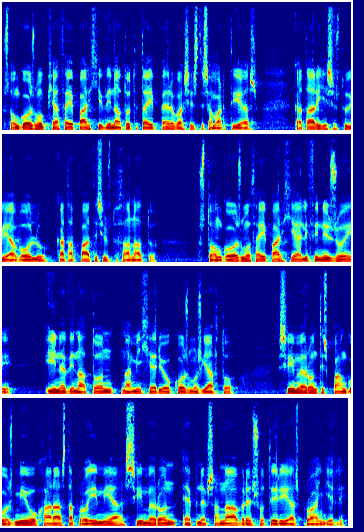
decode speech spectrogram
Στον κόσμο πια θα υπάρχει δυνατότητα υπέρβασης της αμαρτίας, κατάργησης του διαβόλου, καταπάτησης του θανάτου. Στον κόσμο θα υπάρχει αληθινή ζωή. Είναι δυνατόν να μην χαίρει ο κόσμος γι' αυτό. Σήμερον της παγκοσμίου χαράς στα προήμια, σήμερον έπνευσαν άβρες σωτηρίας προάγγελοι.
